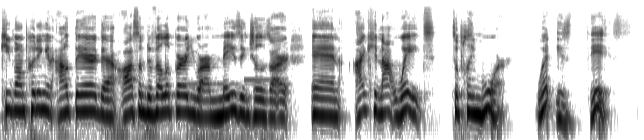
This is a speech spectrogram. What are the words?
Keep on putting it out there. They're an awesome developer. You are amazing, Chilla's Art. And I cannot wait to play more. What is this?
